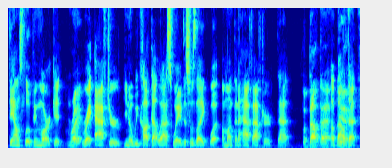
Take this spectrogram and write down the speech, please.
downsloping market Right. right after you know we caught that last wave. This was like what a month and a half after that About that. about yeah. that.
